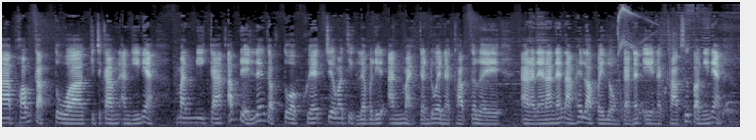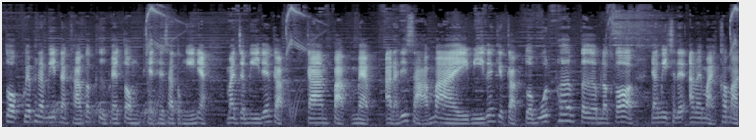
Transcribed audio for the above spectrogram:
มาพร้อมกับตัวกิจกรรมอันนี้เนี่ย มันมีการอัปเดตเรื่องกับตัว Quest Geometric Labyrinth อันใหม่กันด้วยนะครับ ก็เลยอ่านแนะนำให้เราไปลงกันนั่นเองนะครับ ซึ่งตอนนี้เนี่ยตัว Quest Pyramid นะครับ ก็คือ Quest ตรงเขตเทซาตรงนี้เนี่ย มันจะมีเรื่องกับการปรับแมปอันดับที่ 3 ใหม่ มีเรื่องเกี่ยวกับตัวบูธเพิ่มเติม แล้วก็ยังมีช l เลนอันใหม่ๆเข้ามา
